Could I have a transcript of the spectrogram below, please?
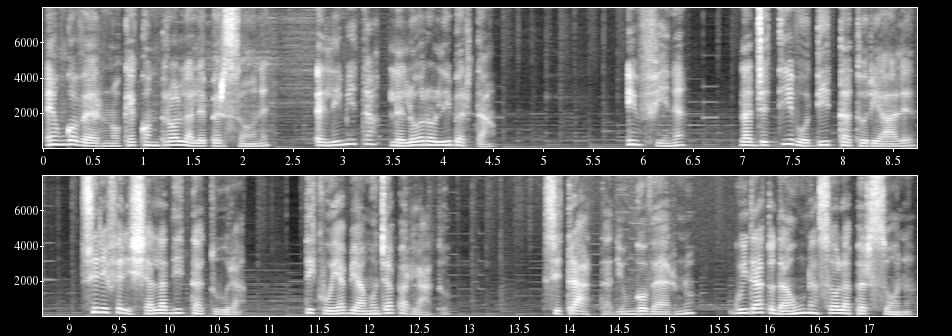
è un governo che controlla le persone e limita le loro libertà. Infine, l'aggettivo dittatoriale si riferisce alla dittatura, di cui abbiamo già parlato. Si tratta di un governo guidato da una sola persona,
